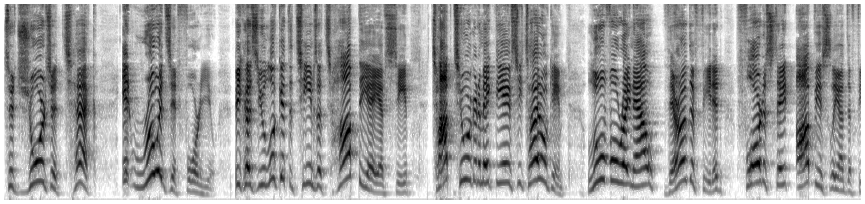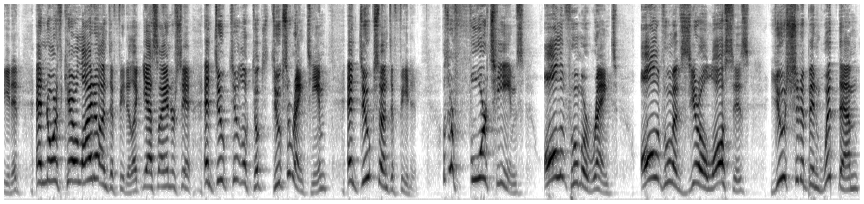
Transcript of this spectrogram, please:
to Georgia Tech, it ruins it for you because you look at the teams atop the AFC, top 2 are going to make the AFC title game. Louisville right now, they're undefeated. Florida State obviously undefeated, and North Carolina undefeated. Like, yes, I understand. And Duke too. Look, Duke's, Duke's a ranked team, and Duke's undefeated. Those are four teams, all of whom are ranked, all of whom have zero losses. You should have been with them.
